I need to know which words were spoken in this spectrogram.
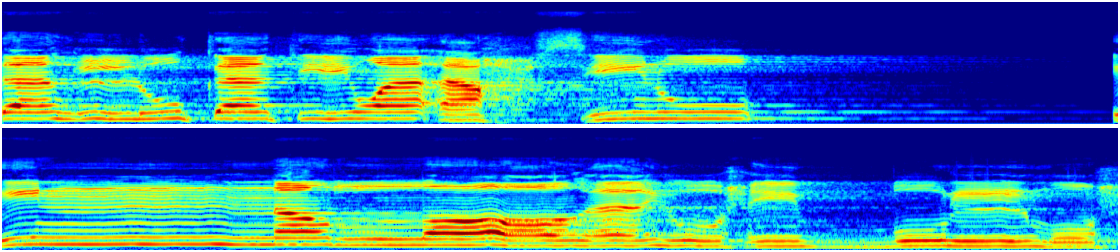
التهلكة وأحسنوا ان الله يحب المحسنين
